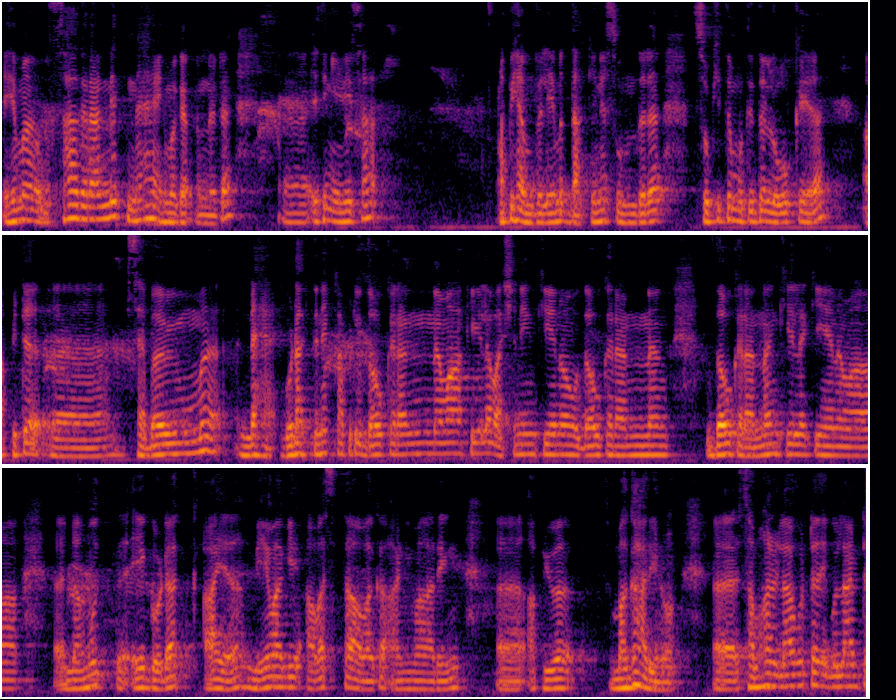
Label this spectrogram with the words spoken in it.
එහෙම උත්සාහ කරන්නෙත් නැහැ එහෙම කරන්නට. ඉතින් ඒ නිසා අපි හැම වෙලේම දකින සුන්දර සුඛිත මුතිත ලෝකය අපිට සැබවින්ම නැහැ. ගොඩක් දෙනෙක් අපිට උදව් කරන්නවා කියලා වචනෙන් කියනවා උදව් කරන්නම් උදව් කරන්නම් කියලා කියනවා. නමුත් ඒ ගොඩක් අය මේ වගේ අවස්ථාවක අනිවාර්යෙන් අපිව මගහරිනවා. සමහර වෙලාවට ඒගොල්ලන්ට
